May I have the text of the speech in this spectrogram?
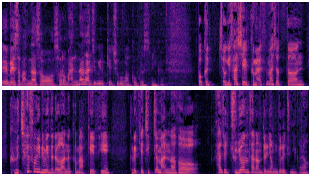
앱에서 만나서 서로 만나가지고 이렇게 주고받고 그렇습니까? 뭐, 그, 저기 사실 그 말씀하셨던 그 채소 이름이 들어가는 그 마켓이 그렇게 직접 만나서 사실 주변 사람들을 연결해 주니까요.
